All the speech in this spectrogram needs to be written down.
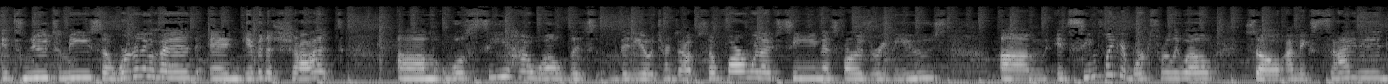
it's new to me, so we're gonna go ahead and give it a shot. Um, we'll see how well this video turns out. So far, what I've seen as far as reviews, um, it seems like it works really well. So I'm excited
